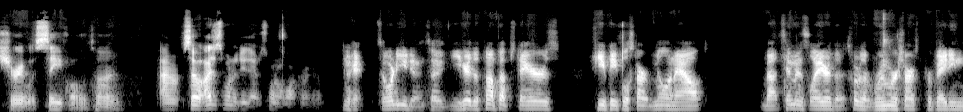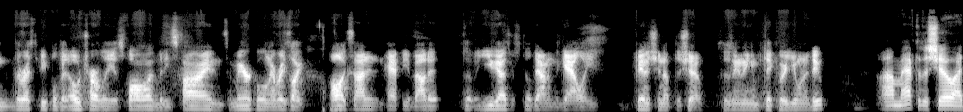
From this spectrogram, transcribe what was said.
sure it was safe all the time. I don't. So I just want to do that. I just want to walk around. Okay. So what are you doing? So you hear the thump upstairs. A few people start milling out. About ten minutes later, the sort of the rumor starts pervading the rest of people that oh Charlie has fallen, but he's fine, and it's a miracle, and everybody's like all excited and happy about it. So you guys are still down in the galley finishing up the show. So is there anything in particular you want to do? Um, after the show, I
